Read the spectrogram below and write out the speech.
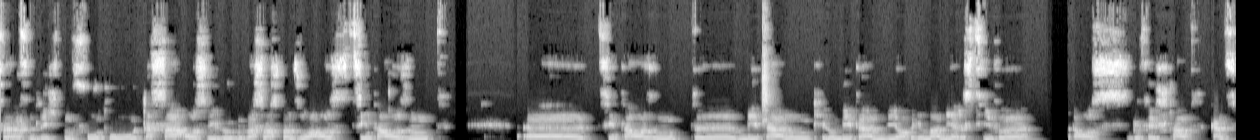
veröffentlicht, ein Foto. Das sah aus wie irgendwas, was man so aus 10.000 äh, 10.000 äh, Metern, Kilometern, wie auch immer, Meerestiefe rausgefischt hat. Ganz,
